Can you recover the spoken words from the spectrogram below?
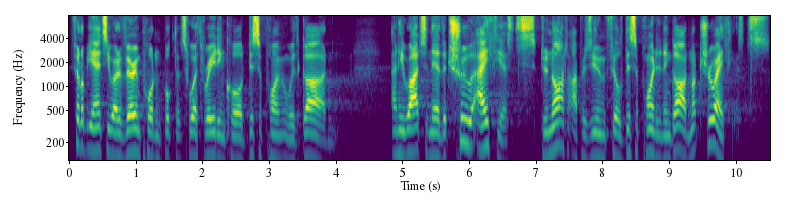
Philip Yancey wrote a very important book that's worth reading called Disappointment with God. And he writes in there that true atheists do not, I presume, feel disappointed in God, not true atheists.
